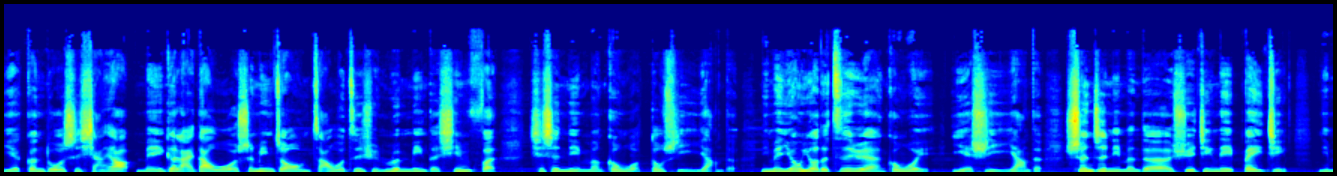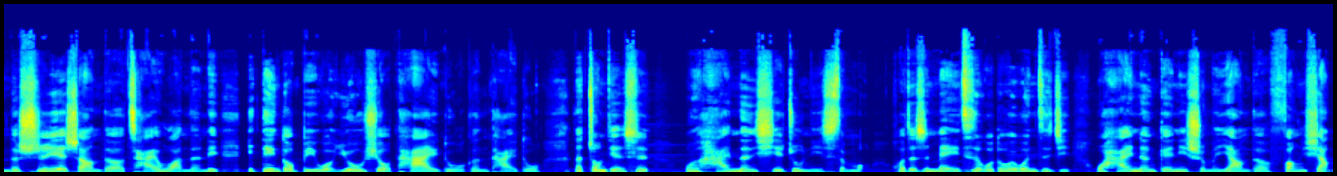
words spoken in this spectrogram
也更多是想要每一个来到我生命中找我咨询论命的新粉，其实你们跟我都是一样的，你们拥有的资源跟我也是一样的，甚至你们的学经历背景。你们的事业上的才华能力一定都比我优秀太多跟太多。那重点是我还能协助你什么？或者是每一次我都会问自己，我还能给你什么样的方向，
